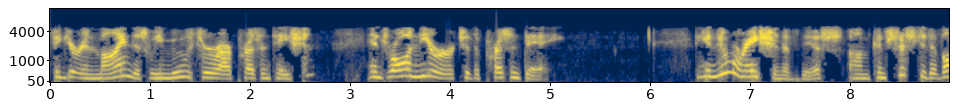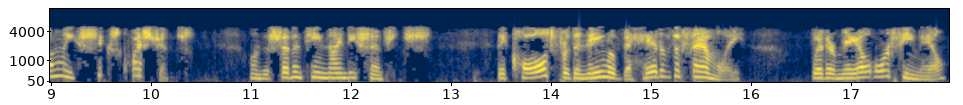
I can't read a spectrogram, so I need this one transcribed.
figure in mind as we move through our presentation and draw nearer to the present day. The enumeration of this um, consisted of only six questions on the 1790 census. They called for the name of the head of the family whether male or female,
